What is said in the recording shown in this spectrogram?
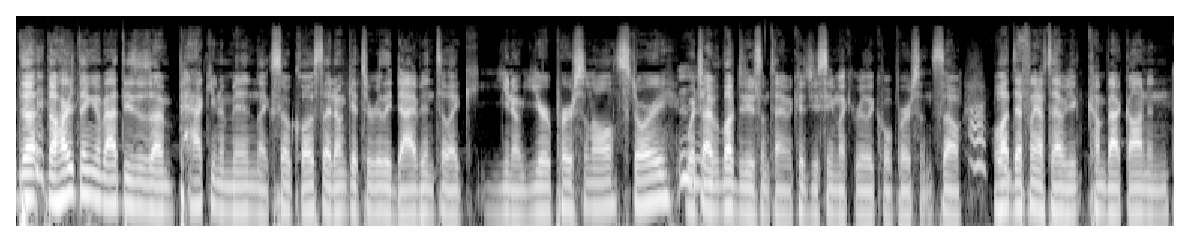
the the hard thing about these is I'm packing them in like so close. I don't get to really dive into like you know your personal story, which Mhm. I would love to do sometime because you seem like a really cool person. So Oh, well, I definitely have to have you come back on and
